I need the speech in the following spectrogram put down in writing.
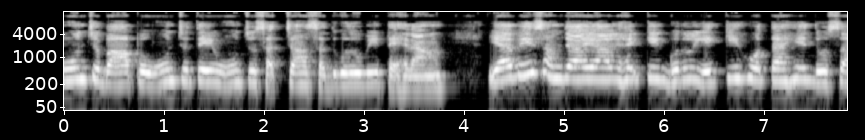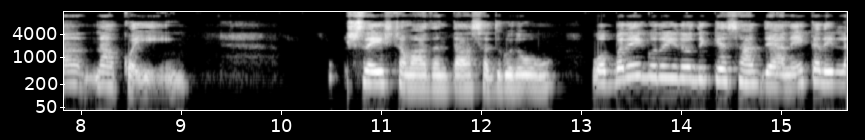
ऊंच बाप ऊंचते ऊंच सच्चा सदगुरु भी ठहरा यह भी समझाया है कि गुरु एक ही होता है दूसरा ना कोई ಶ್ರೇಷ್ಠವಾದಂಥ ಸದ್ಗುರು ಒಬ್ಬರೇ ಗುರು ಇರೋದಕ್ಕೆ ಸಾಧ್ಯ ಅನೇಕರಿಲ್ಲ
